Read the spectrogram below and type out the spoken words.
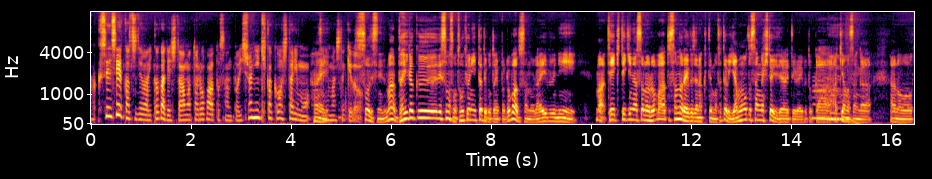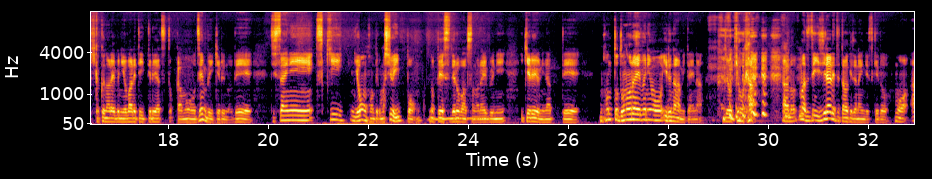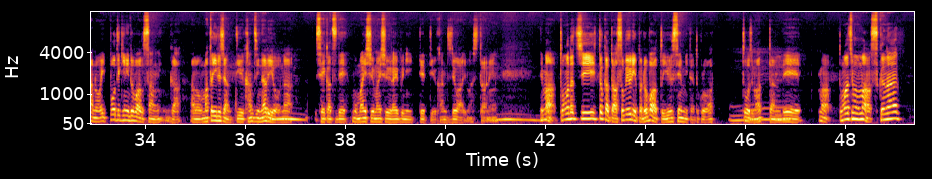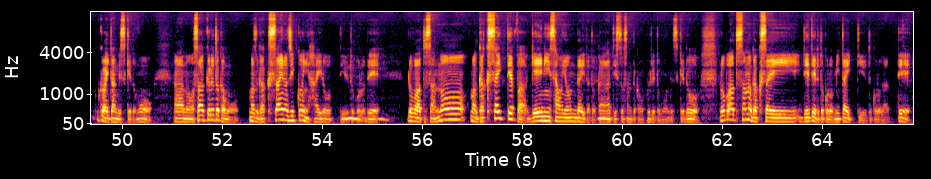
学生生活ではいかがでした？またロバートさんと一緒に企画をしたりもさはいれましたけど。そうですね。まあ、大学でそもそも東京に行ったってことは、やっぱロバートさんのライブに、まあ、定期的なそのロバートさんのライブじゃなくても、例えば山本さんが一人で出られてるライブとうんか、秋山さんが、あの、企画のライブに呼ばれて行ってるやつとかも全部行けるので、実際に月4本というか、まあ、週1本のペースでロバートさんのライブに行けるようになって、本当どのライブにもいるな、みたいな状況が、あの、まあ、全然いじられてたわけじゃないんですけど、もう、あの、一方的にロバートさんが、あの、またいるじゃんっていう感じになるような生活で、もう毎週毎週ライブに行ってっていう感じではありましたね。で、まあ、友達とかと遊ぶよりやっぱロバート優先みたいなところは当時もあったんで、まあ、友達もまあ少なくはいたんですけども、あの、サークルとかも、まず学祭の実行委員に入ろうっていうところで、ロバートさんの、まあ、学祭ってやっぱ芸人さんを呼んだりだとか、アーティストさんとかも来ると思うんですけど、ロバートさんの学祭出てるところを見たいっていうところがあって、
